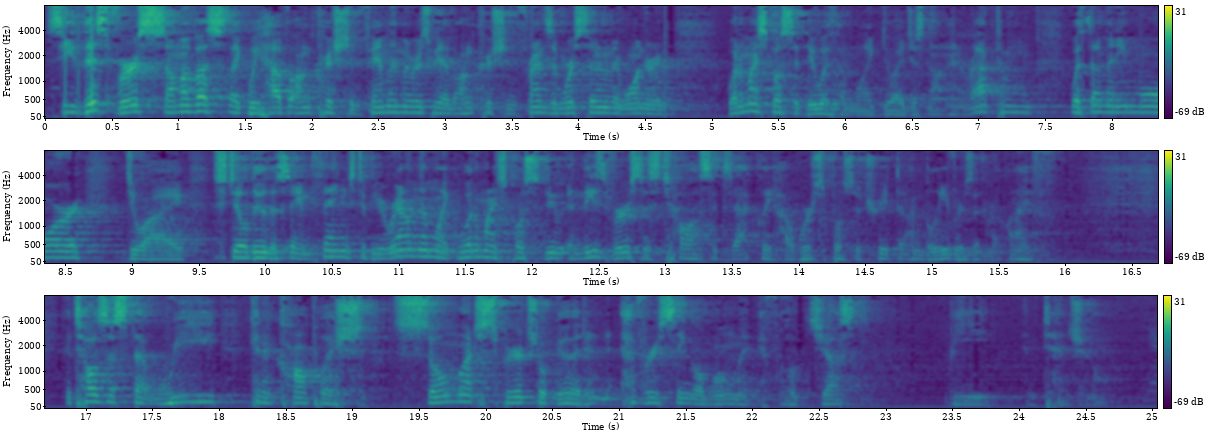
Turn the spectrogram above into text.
See, this verse, some of us, like we have unchristian family members, we have unchristian friends, and we're sitting there wondering, what am I supposed to do with them? Like, do I just not interact with them anymore? Do I still do the same things to be around them? Like, what am I supposed to do? And these verses tell us exactly how we're supposed to treat the unbelievers in our life. It tells us that we can accomplish so much spiritual good in every single moment if we'll just be intentional. Yeah.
